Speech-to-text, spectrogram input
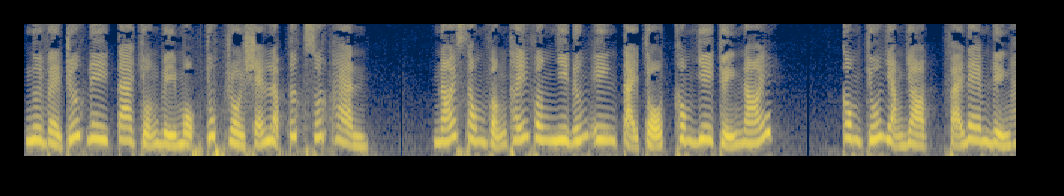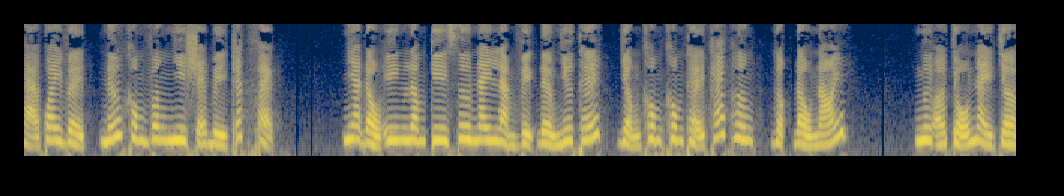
Ngươi về trước đi, ta chuẩn bị một chút rồi sẽ lập tức xuất hành. Nói xong vẫn thấy Vân Nhi đứng yên tại chỗ, không di chuyển nói. Công chúa dặn dò, phải đem điện hạ quay về, nếu không Vân Nhi sẽ bị trách phạt. Nhà đầu yên lâm kia xưa nay làm việc đều như thế, giận không không thể khác hơn, gật đầu nói. Ngươi ở chỗ này chờ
